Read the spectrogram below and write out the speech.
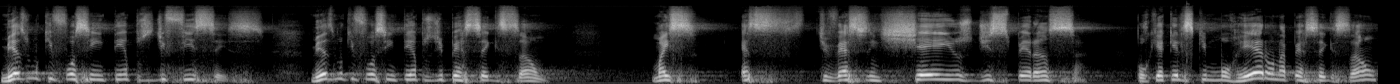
Mesmo que fossem em tempos difíceis, mesmo que fossem em tempos de perseguição, mas estivessem cheios de esperança, porque aqueles que morreram na perseguição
